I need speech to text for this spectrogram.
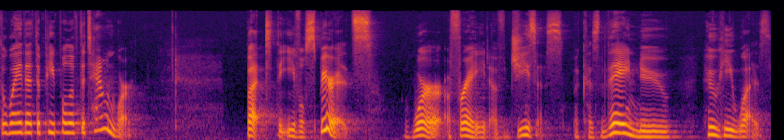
the way that the people of the town were. But the evil spirits were afraid of Jesus because they knew who he was.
